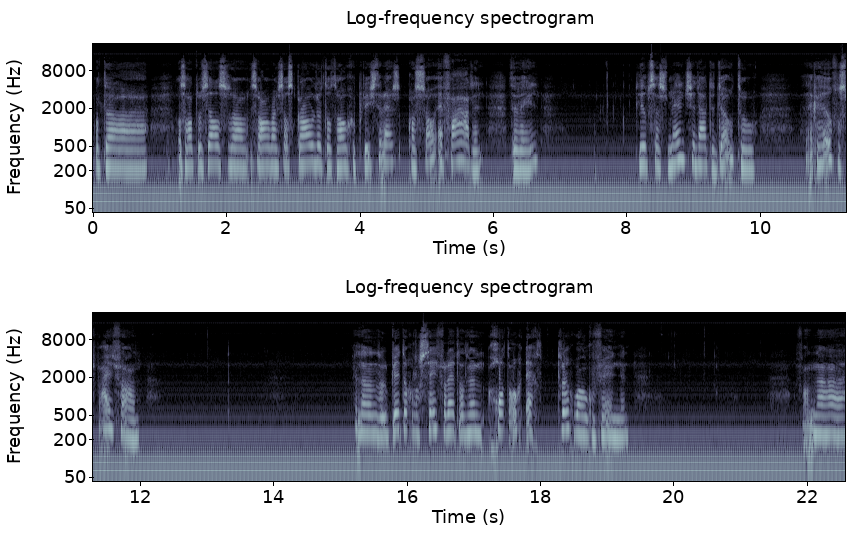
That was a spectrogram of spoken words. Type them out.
want uh, als had me zelfs, uh, zou mij zelfs kronen tot hoge priesteres. Ik was zo ervaren erin. Hielp zelfs mensen naar de dood toe. Daar heb ik heel veel spijt van. En dan ik ben toch nog steeds vanuit dat hun God ook echt terug mogen vinden. Van, uh,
